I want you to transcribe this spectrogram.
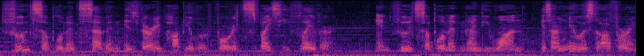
Food Supplement 7 is very popular for its spicy flavor, and Food Supplement 91 is our newest offering.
